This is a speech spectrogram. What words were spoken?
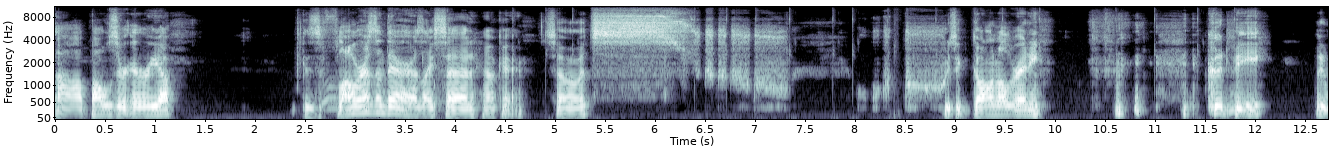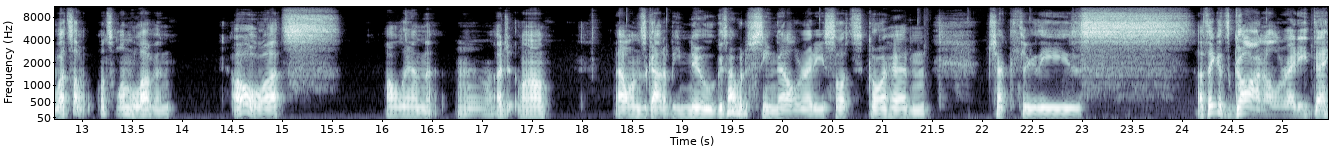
uh, Bowser area. Because the flower isn't there, as I said. Okay, so it's... Is it gone already? Could be. Wait, what's a, what's 111? Oh, that's all in. The, uh, I just, well, that one's got to be new because I would have seen that already. So let's go ahead and check through these. I think it's gone already, dang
